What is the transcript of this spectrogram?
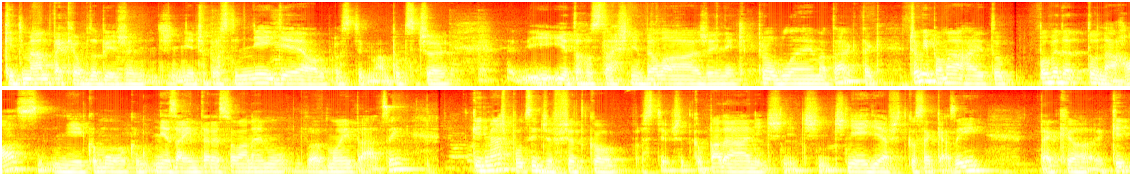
keď mám také obdobie, že, že niečo proste nejde, alebo proste mám pocit, že je toho strašne veľa, že je nejaký problém a tak, tak čo mi pomáha je to povedať to nahlas niekomu nezainteresovanému v, v mojej práci. Keď máš pocit, že všetko, proste všetko padá, nič, nič, nič nejde a všetko sa kazí, tak eh, keď,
